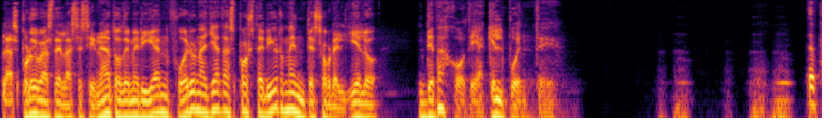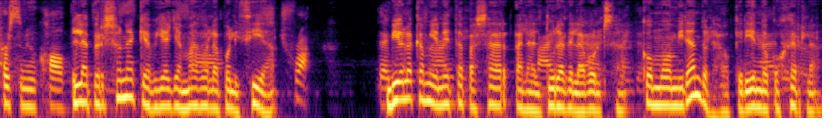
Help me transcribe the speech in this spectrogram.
Las pruebas del asesinato de Merian fueron halladas posteriormente sobre el hielo debajo de aquel puente. La persona que había llamado a la policía vio la camioneta pasar a la altura de la bolsa, como mirándola o queriendo cogerla,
